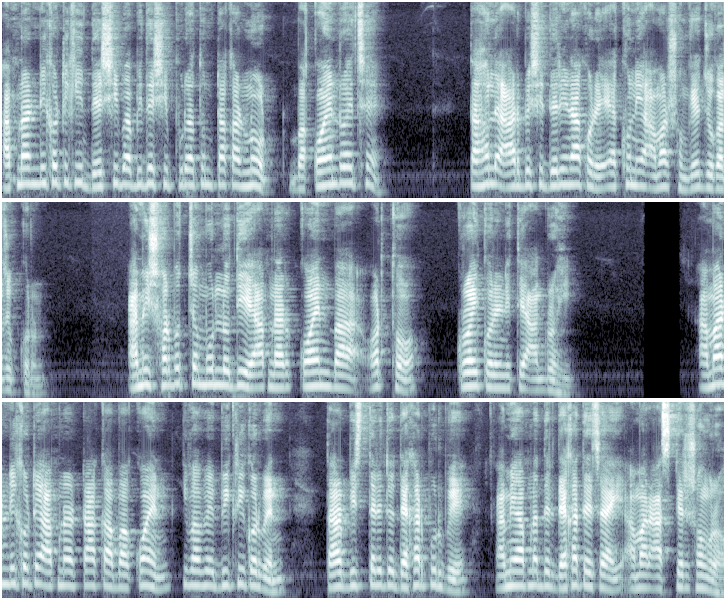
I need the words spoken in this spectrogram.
আপনার নিকটে কি দেশি বা বিদেশি পুরাতন টাকার নোট বা কয়েন রয়েছে? তাহলে আর বেশি দেরি না করে এখনই আমার সঙ্গে যোগাযোগ করুন। আমি সর্বোচ্চ মূল্য দিয়ে আপনার কয়েন বা অর্থ ক্রয় করে নিতে আগ্রহী। আমার নিকটে আপনার টাকা বা কয়েন কীভাবে বিক্রি করবেন, তার বিস্তারিত দেখার পূর্বে আমি আপনাদের দেখাতে চাই আমার আজকের সংগ্রহ।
